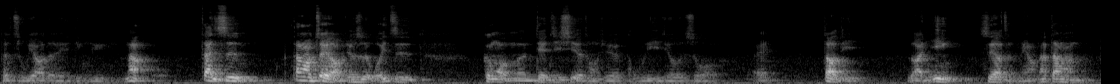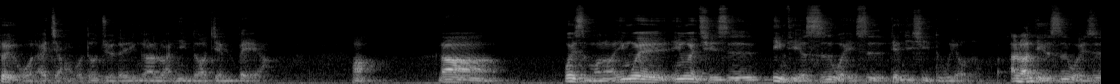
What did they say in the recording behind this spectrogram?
的主要的领域。那但是当然最好就是我一直跟我们电机系的同学鼓励，就是说，哎，到底软硬是要怎么样？那当然对我来讲，我都觉得应该软硬都要兼备啊，啊，那。为什么呢？因为因为其实硬体的思维是电机系独有的，啊，软体的思维是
